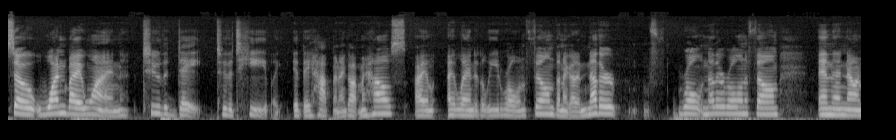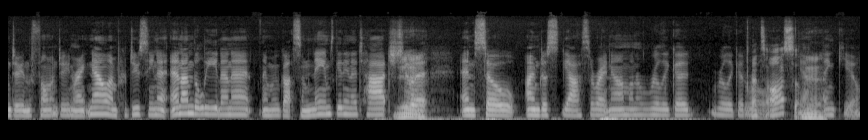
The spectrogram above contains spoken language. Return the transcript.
So one by one to the date to the T, like it, they happen. I got my house. I I landed a lead role in a film. Then I got another f- role, another role in a film, and then now I'm doing the film I'm doing right now. I'm producing it, and I'm the lead in it. And we've got some names getting attached to it. And so I'm just yeah. So right now I'm on a really good, really good roll. That's awesome. Yeah, Yeah. Thank you.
